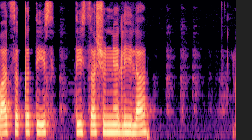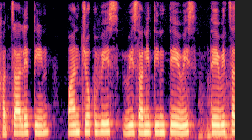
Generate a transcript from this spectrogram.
पाच सक्क तीस तीसचा शून्य लिहिला. हातचा आले तीन पाच चोक वीस वीस आणि तीन तेवीस तेवीसचा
